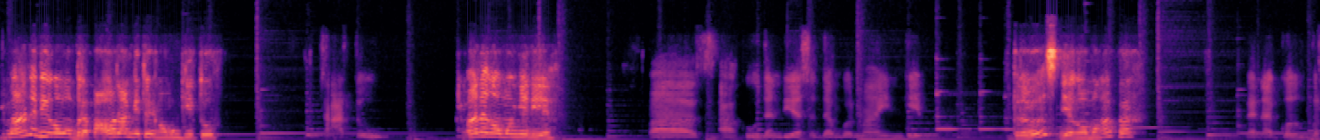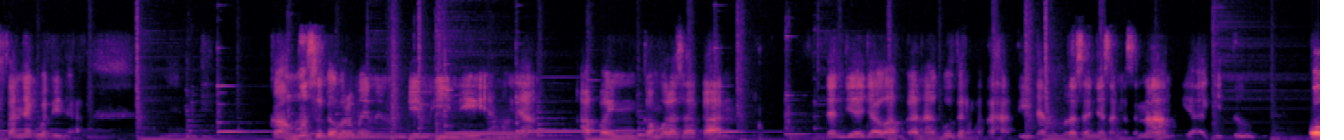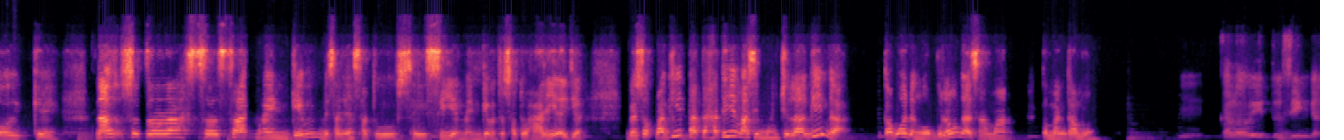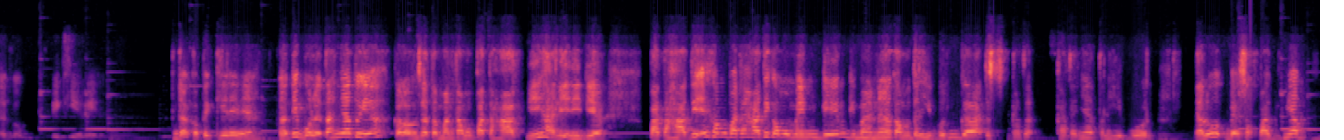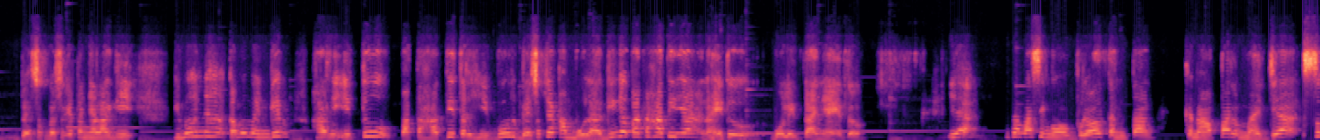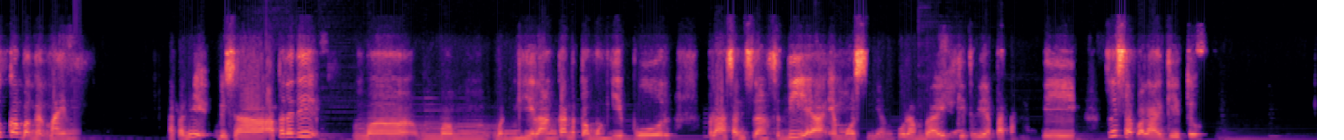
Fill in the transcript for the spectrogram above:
Gimana dia ngomong? Berapa orang gitu yang ngomong gitu? satu Gimana ngomongnya dia? Pas aku dan dia sedang bermain game Terus dia ngomong apa? dan aku bertanya kepada dia kamu suka bermain game ini emangnya apa yang kamu rasakan dan dia jawab karena aku terpatah hati dan merasanya sangat senang ya gitu Oke. Nah, setelah selesai main game, misalnya satu sesi ya main game atau satu hari aja, besok pagi patah hatinya masih muncul lagi nggak? Kamu ada ngobrol nggak sama teman kamu? Kalau itu sih nggak kepikirin Nggak kepikirin ya? Nanti boleh tanya tuh ya, kalau misalnya teman kamu patah hati, hari ini dia patah hati, eh kamu patah hati, kamu main game, gimana? Kamu terhibur nggak? Terus kata, katanya terhibur. Lalu besok paginya, besok-besoknya tanya lagi, gimana? Kamu main game, hari itu patah hati, terhibur, besoknya kambuh lagi nggak patah hatinya? Nah itu boleh ditanya itu. Ya, Hmm, kita masih ngobrol tentang kenapa remaja suka banget main. Nah, tadi bisa apa tadi Me- mem- menghilangkan atau menghibur perasaan sedang sedih ya, emosi yang kurang baik Iya. gitu ya, patah hati. Terus apa lagi itu?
